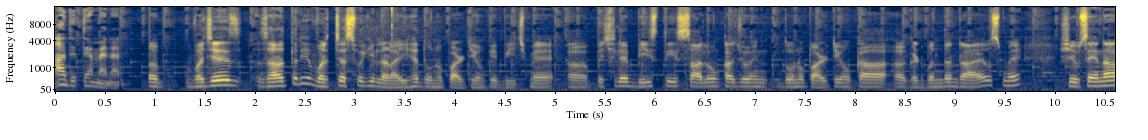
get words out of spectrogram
आदित्य मेनन। वजह ज़्यादातर ये वर्चस्व की लड़ाई है दोनों पार्टियों के बीच में। पिछले 20-30 सालों का जो इन दोनों पार्टियों का गठबंधन रहा है, उसमें शिवसेना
